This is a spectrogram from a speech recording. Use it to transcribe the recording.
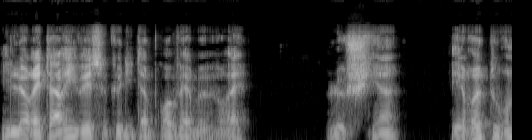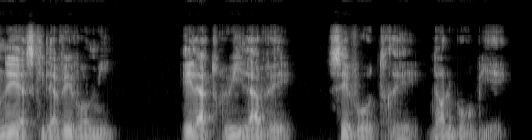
Il leur est arrivé ce que dit un proverbe vrai, le chien est retourné à ce qu'il avait vomi, et la truie lavée s'est vautrée dans le bourbier.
